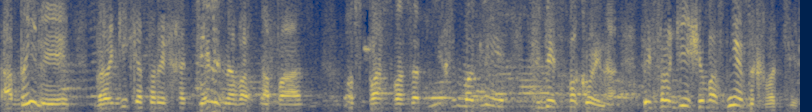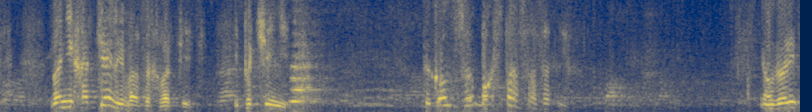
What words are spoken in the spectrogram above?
А были враги, которые хотели на вас напасть, он спас вас от них и могли сидеть спокойно. То есть враги еще вас не захватили, но не хотели вас захватить и подчинить. Так он, Бог спас вас от них. И он говорит,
